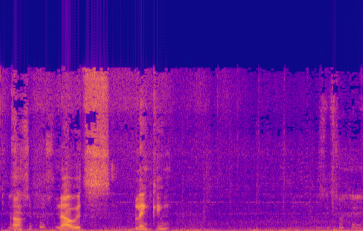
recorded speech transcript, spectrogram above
Is it oh, supposed to Now it's blinking. Is this okay?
